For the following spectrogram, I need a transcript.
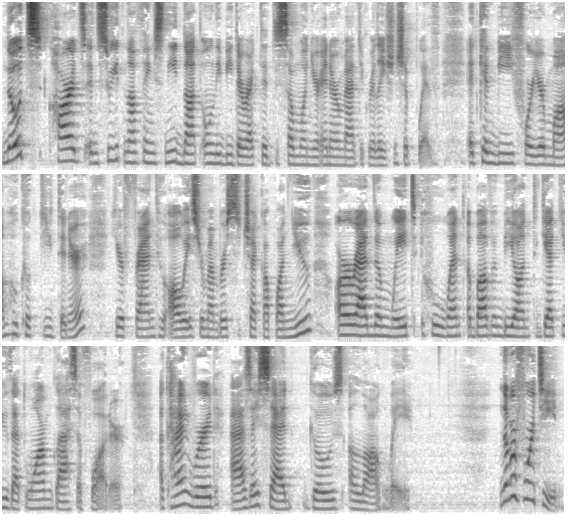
Notes, cards, and sweet nothings need not only be directed to someone you're in a romantic relationship with. It can be for your mom who cooked you dinner, your friend who always remembers to check up on you, or a random wait who went above and beyond to get you that warm glass of water. A kind word, as I said, goes a long way. Number 14.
